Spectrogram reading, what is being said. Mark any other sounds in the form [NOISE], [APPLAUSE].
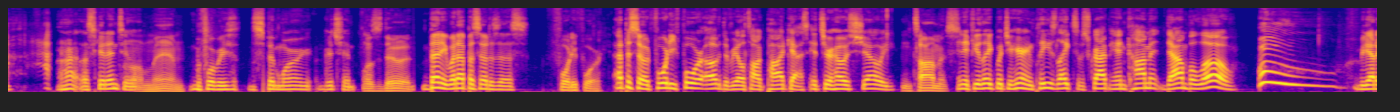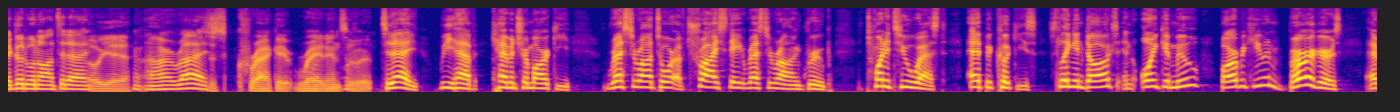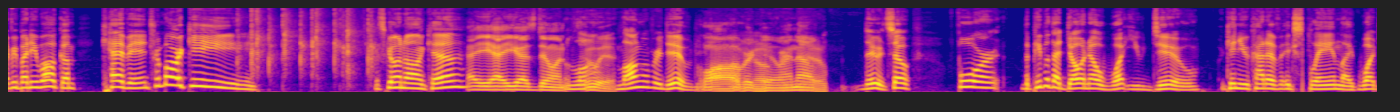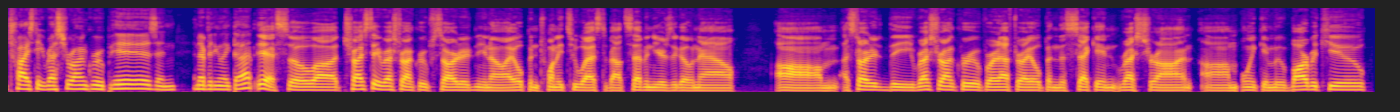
All right, let's get into it. Oh man, before we s- spit more good shit. let's do it. Benny, what episode is this? Forty-four. Episode 44 of the Reel Talk Podcast. It's your host, Joey. And Thomas. And if you like what you're hearing, please like, subscribe, and comment down below. Woo! We got a good one on today. Oh yeah, All right. just crack it right into it. Today, we have Kevin Trimarchi, restaurateur of Tri State Restaurant Group, 22 West, Epic Cookies, Slinging Dogs, and Oink and Moo Barbecue and Burgers. Everybody, welcome Kevin Trimarchi. What's going on, Kev? hey, how you guys doing? Long, it. long overdue, Long overdue, I know. dude. So, for the people that don't know what you do, can you kind of explain like what Tri State Restaurant Group is and and everything like that? Yeah, so uh, Tri-State Restaurant Group started. You know, I opened 22 West about seven years ago now. Um, I started the restaurant group right after I opened the second restaurant, um, Oink and Moo Barbecue.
